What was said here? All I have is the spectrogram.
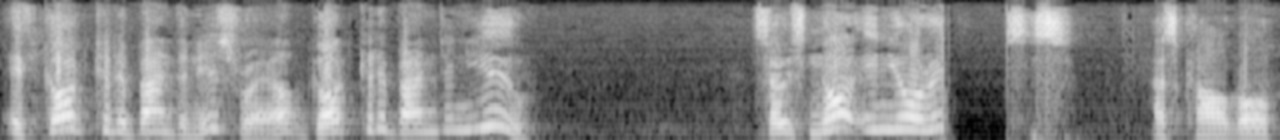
If God could abandon Israel, God could abandon you. So it's not in your interests, as Karl,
